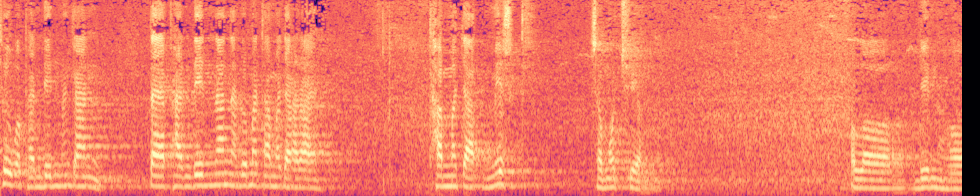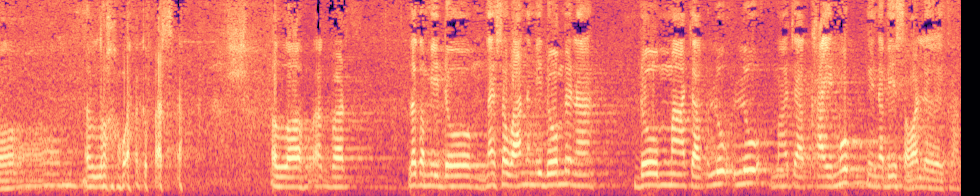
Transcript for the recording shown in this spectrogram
ชื่อว่าแผ่นดินเหมือนกัน แต่แผ่นดินนั้นนะรู้ไหมทำมาจากอะไรทำมาจากมิสชมดเชียง อัลลอฮ์ดินหอมอัลลอฮฺอักบัรอัลลอฮฺอักบัรแล้วก็มีโดม ในสวรรค์มีโดมด้วยนะ โดมมาจากลุลุมาจากไข่มุกนี่นบีสอนเลยครับ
